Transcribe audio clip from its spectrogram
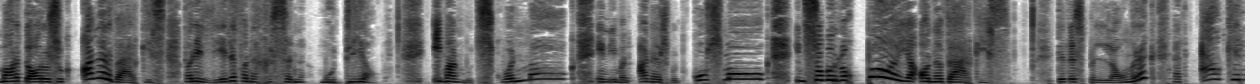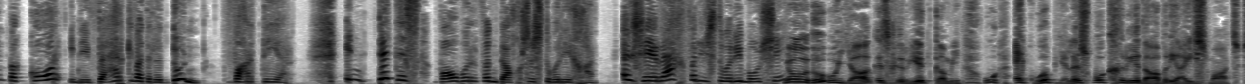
Maar daar is ook ander werkies wat die lede van 'n gesin moet deel. Iemand moet skoonmaak en iemand anders moet kos maak en sommer nog baie ander werkies. Dit is belangrik dat elkeen mekaar en die werk wat hulle doen waardeer. En dit is waaroor vandag se storie gaan. Is jy reg vir die storie Moshi? O, o ja, ek is gereed, Kammy. O, ek hoop julle is ook gereed daar by die huis, maat.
